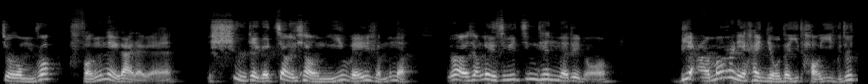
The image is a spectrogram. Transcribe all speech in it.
就是我们说冯那代的人视这个酱效泥为什么呢？有点像类似于今天的这种比阿玛尼还牛的一套衣服，就是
